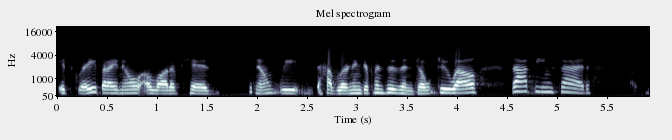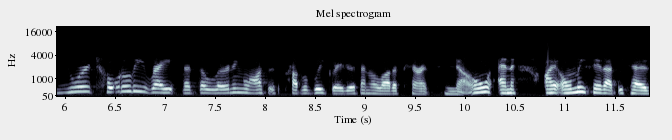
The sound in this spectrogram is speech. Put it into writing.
it's great, but I know a lot of kids, you know, we have learning differences and don't do well. That being said, you're totally right that the learning loss is probably greater than a lot of parents know. And I only say that because,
